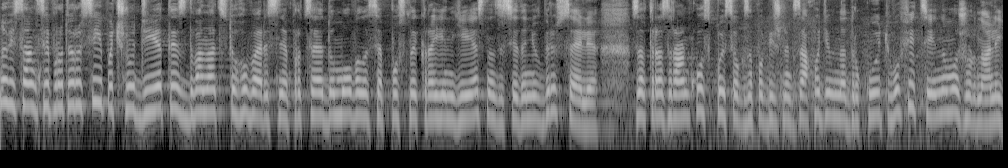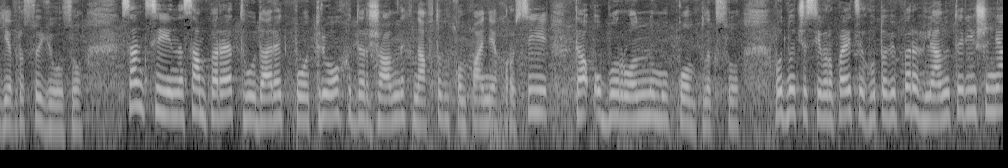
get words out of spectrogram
Нові санкції проти Росії почнуть діяти з 12 вересня. Про це домовилися посли країн ЄС на засіданні в Брюсселі. Завтра зранку список запобіжних заходів надрукують в офіційному журналі Євросоюзу. Санкції насамперед ударять по трьох державних нафтових компаніях Росії та оборонному комплексу. Водночас європейці готові переглянути рішення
